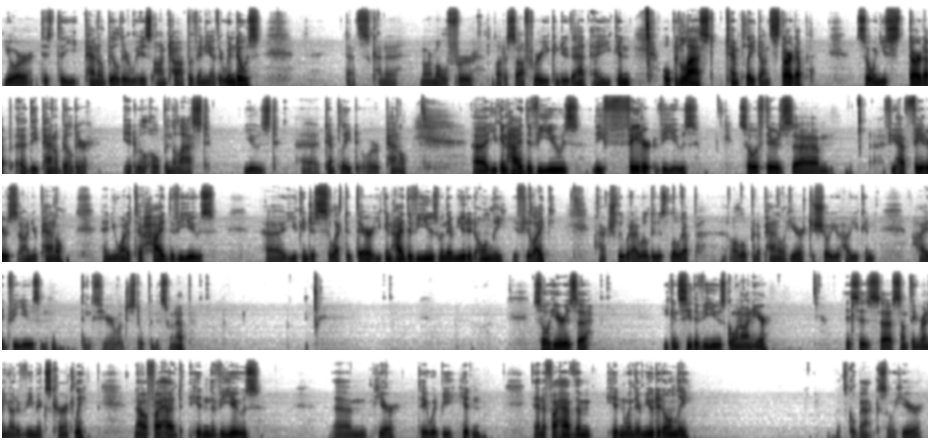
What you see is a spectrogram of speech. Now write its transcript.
your this, the panel builder is on top of any other windows. That's kind of normal for a lot of software. You can do that. Uh, you can open last template on startup. So when you start up uh, the panel builder, it will open the last used uh, template or panel. Uh, you can hide the VUs the fader VUs. So if there's um, if you have faders on your panel and you wanted to hide the VUs, uh, you can just select it there. You can hide the VUs when they're muted only if you like. Actually, what I will do is load up, I'll open a panel here to show you how you can hide VUs and things here. We'll just open this one up. So here is a you can see the VUs going on here. This is uh, something running out of vMix currently. Now if I had hidden the VUs um, here, they would be hidden. And if I have them hidden when they're muted only, let's go back. So here,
